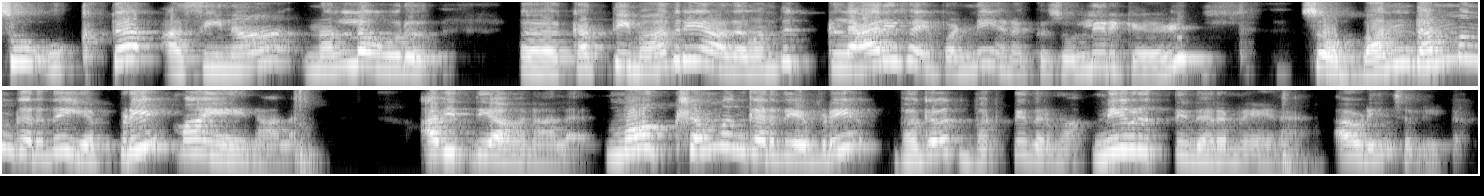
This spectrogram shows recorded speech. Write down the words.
சு உக்த அசினா நல்ல ஒரு கத்தி மாதிரி அதை வந்து கிளாரிஃபை பண்ணி எனக்கு சொல்லியிருக்கேள். சோ பந்தம்ங்கிறது எப்படி? மாயினால அவித்யாவனால. மோக்ஷம்ங்கிறது எப்படி? பகவத் பக்தி தர்மா நிவத்தி தர்மேன அப்படின்னு சொல்லிட்டேன்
